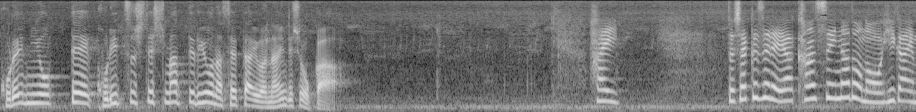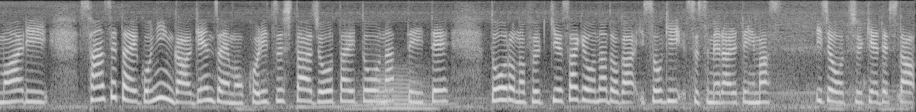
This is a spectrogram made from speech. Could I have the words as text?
これによって孤立してしまっているような世帯はないんでしょうか？はい。土砂崩れや冠水などの被害もあり、3世帯5人が現在も孤立した状態となっていて、道路の復旧作業などが急ぎ進められています。以上、中継でした。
